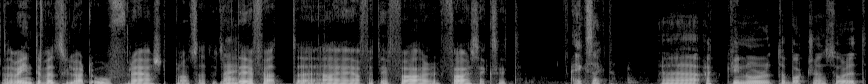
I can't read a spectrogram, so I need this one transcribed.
Det var inte för att det skulle varit ofräscht på något sätt, utan Nej. det är för att, eh, ja, ja, för att det är för, för sexigt. Exakt. Eh, att kvinnor tar bort könshåret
